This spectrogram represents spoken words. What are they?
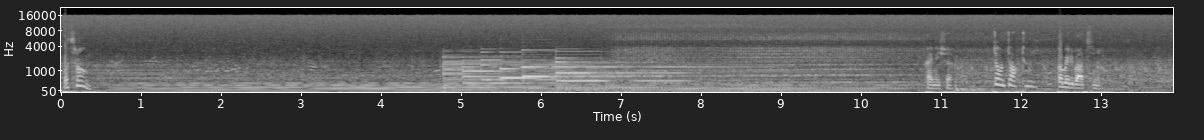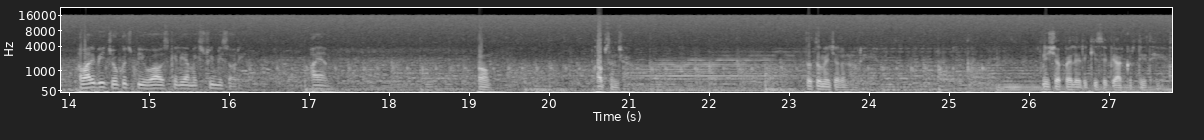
What's wrong hi Nisha don't talk to me और मेरी बात सुनो। हमारे बीच जो कुछ भी हुआ उसके लिए I am extremely sorry I am ओम अब समझा। तो तुम्हें जलन हो रही है। निशा पहले रिकी से प्यार करती थी।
